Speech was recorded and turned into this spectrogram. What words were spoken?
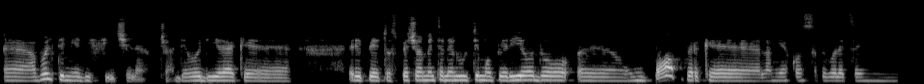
eh, a volte mi è difficile, cioè devo dire che ripeto, specialmente nell'ultimo periodo, eh, un po' perché la mia consapevolezza in,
